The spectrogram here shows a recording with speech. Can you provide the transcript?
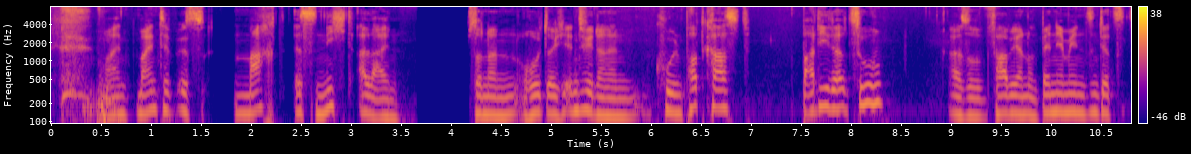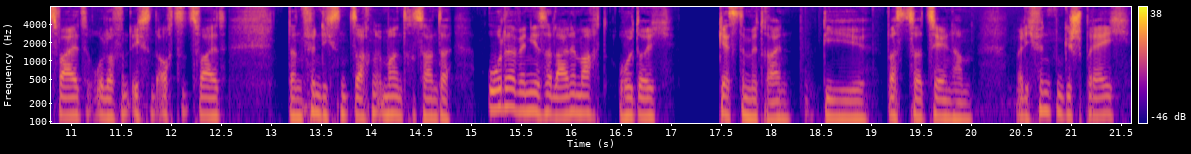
Mein, mein Tipp ist, macht es nicht allein, sondern holt euch entweder einen coolen Podcast-Buddy dazu. Also Fabian und Benjamin sind ja zu zweit, Olaf und ich sind auch zu zweit. Dann finde ich, sind Sachen immer interessanter. Oder wenn ihr es alleine macht, holt euch Gäste mit rein, die was zu erzählen haben. Weil ich finde, ein Gespräch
